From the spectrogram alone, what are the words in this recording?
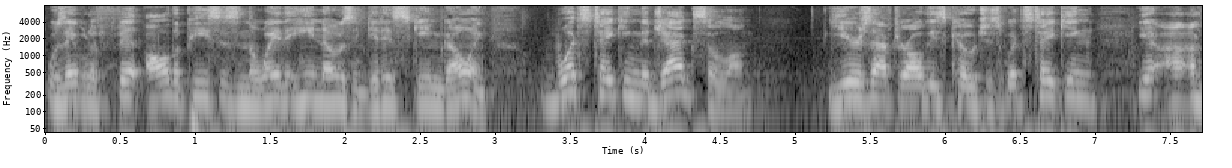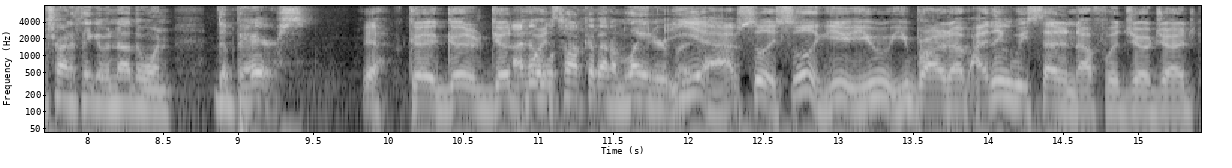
Was able to fit all the pieces in the way that he knows and get his scheme going. What's taking the Jags so long? Years after all these coaches, what's taking? Yeah, I'm trying to think of another one. The Bears. Yeah, good, good, good I know we'll talk about them later. But Yeah, absolutely. So look, you you you brought it up. I think we said enough with Joe Judge.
